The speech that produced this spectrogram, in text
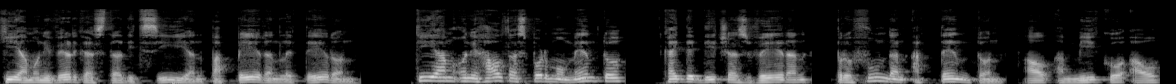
Ciam oni vergas tradizian, paperan leteron, tiam oni haltas por momento cae dedicas veran, profundan attenton al amico au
